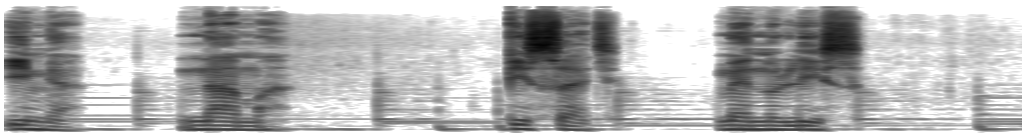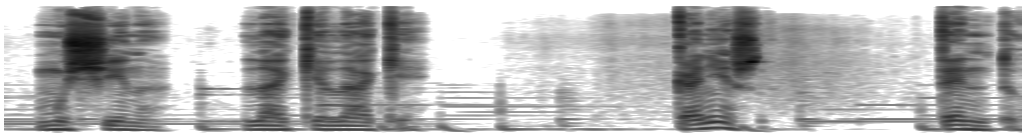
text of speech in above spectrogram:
Имя, nama. Писать, menulis. Мужчина, laki-laki. Конечно, tentu.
